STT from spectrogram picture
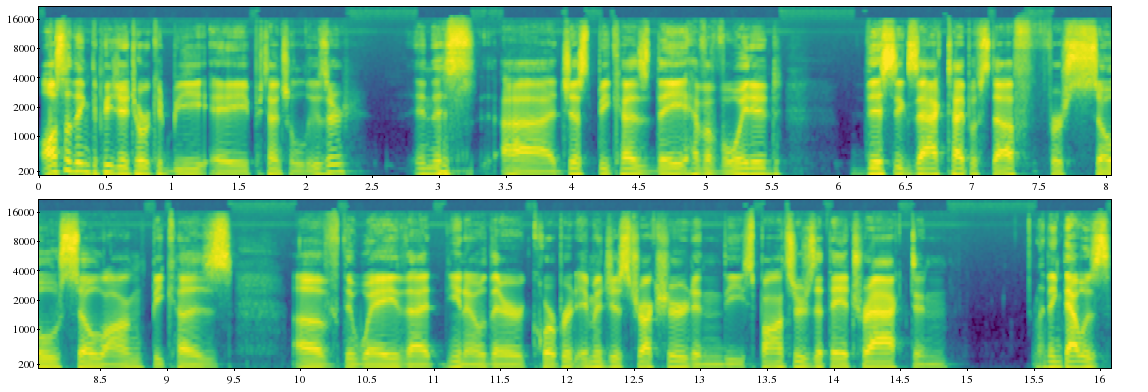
Also, think the PJ Tour could be a potential loser in this, uh, just because they have avoided this exact type of stuff for so so long because of the way that you know their corporate image is structured and the sponsors that they attract, and I think that was,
